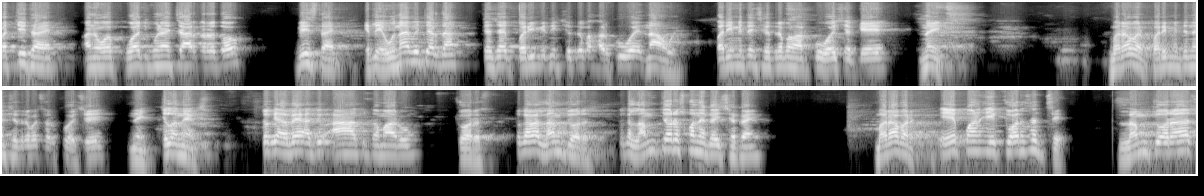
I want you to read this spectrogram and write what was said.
પચીસ થાય. અને હોય પોચ ગુણ્યા ચાર કરો તો વીસ થાય. એટલે એવું ના વિચારતા કે સાહેબ પરિમિતિ ક્ષેત્રફળ હરખું હોય, ના હોય. પરિમિતિ ક્ષેત્રફળ હરખું હોય શકે નહીં? બરાબર? પરિમિતિના ક્ષેત્રફળ સરખું હોય છે નહીં. ચલો નેક્સ્ટ તો કે હવે આ હતું તમારું ચોરસ. તો કે હવે લંબચોરસ. તો કે લંબચોરસ કોને કહી શકાય? બરાબર? એ પણ એક ચોરસ જ છે. લંબચોરસ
